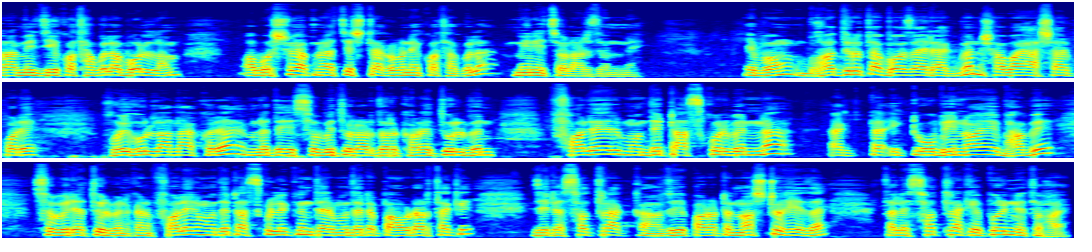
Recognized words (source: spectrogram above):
আর আমি যে কথাগুলো বললাম, অবশ্যই আপনারা চেষ্টা করবেন এই কথাগুলো মেনে চলার জন্যে। এবং ভদ্রতা বজায় রাখবেন। সবাই আসার পরে হই হুল্লা না করে আপনাদের ছবি তোলার দরকার হয় তুলবেন। ফলের মধ্যে টাচ করবেন না, একটা একটু অভিনয়ভাবে ছবিটা তুলবেন। কারণ ফলের মধ্যে টাচ করলে কিন্তু এর মধ্যে একটা পাউডার থাকে, যেটা ছত্রাক যদি পাউডারটা নষ্ট হয়ে যায়, তাহলে ছত্রাকে পরিণত হয়।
